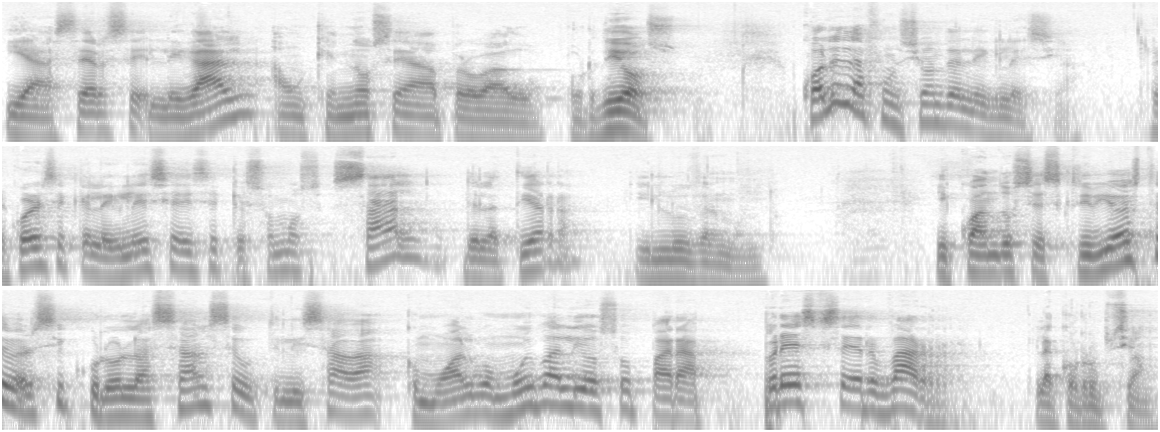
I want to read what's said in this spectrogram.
y a hacerse legal, aunque no sea aprobado por Dios. ¿Cuál es la función de la iglesia? Recuérdese que la iglesia dice que somos sal de la tierra y luz del mundo. Y cuando se escribió este versículo, la sal se utilizaba como algo muy valioso para preservar la corrupción.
